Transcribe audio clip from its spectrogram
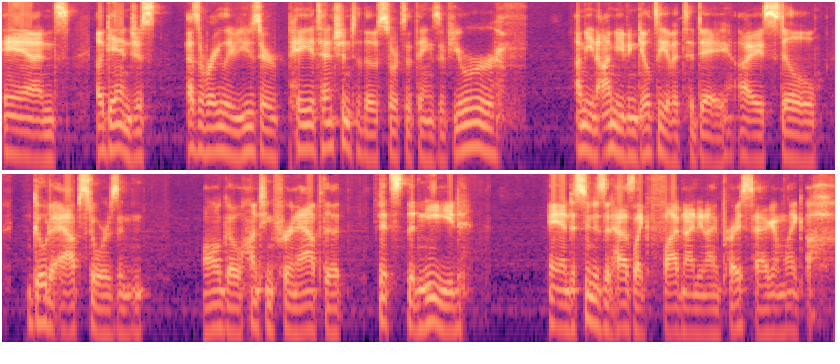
And again, just as a regular user, pay attention to those sorts of things. If you're, I mean, I'm even guilty of it today. I still go to app stores and I'll go hunting for an app that fits the need. And as soon as it has like five ninety nine price tag, I'm like, oh,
